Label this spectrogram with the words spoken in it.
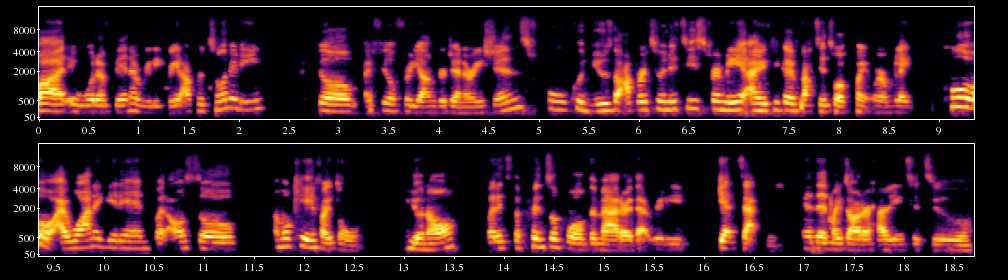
but it would have been a really great opportunity. I feel I feel for younger generations who could use the opportunities for me. I think I've gotten to a point where I'm like, cool, I want to get in, but also I'm okay if I don't, you know? But it's the principle of the matter that really gets at me. And then my daughter having to do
